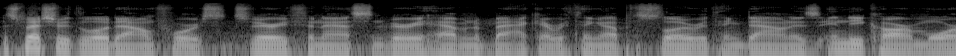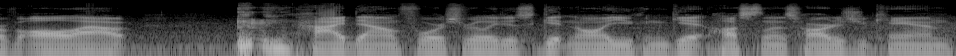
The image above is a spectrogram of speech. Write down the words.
especially with the low downforce, it's very finesse and very having to back everything up and slow everything down. Is IndyCar more of all out, high downforce, really just getting all you can get, hustling as hard as you can,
